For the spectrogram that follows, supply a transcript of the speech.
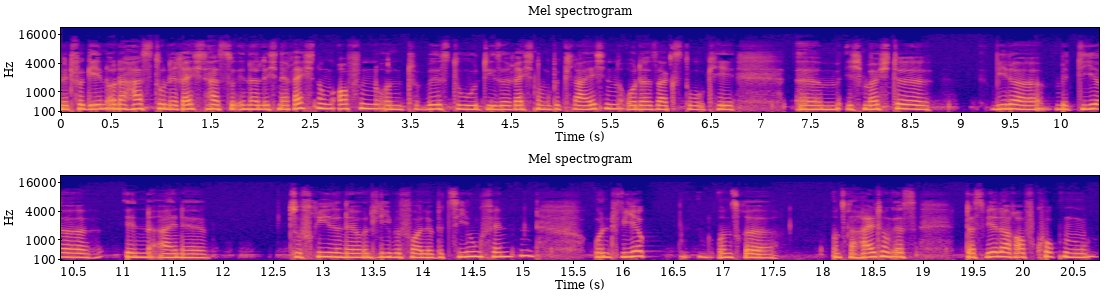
mit Vergehen oder hast du eine Recht, hast du innerlich eine Rechnung offen und willst du diese Rechnung begleichen oder sagst du, okay, ähm, ich möchte wieder mit dir in eine zufriedene und liebevolle Beziehung finden. Und wir, unsere, unsere Haltung ist, dass wir darauf gucken,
